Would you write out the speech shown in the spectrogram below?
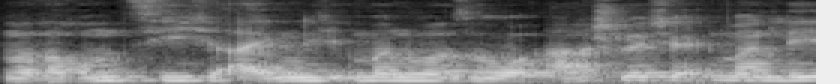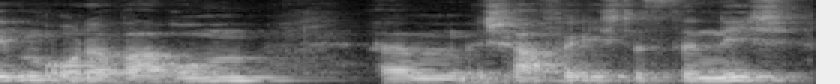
warum ziehe ich eigentlich immer nur so Arschlöcher in mein Leben oder warum ähm, schaffe ich das denn nicht,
